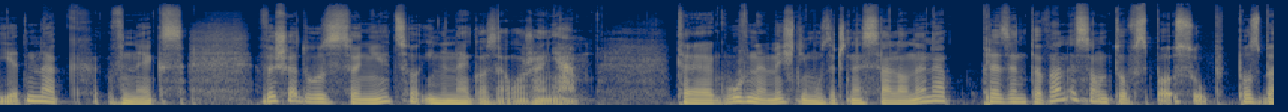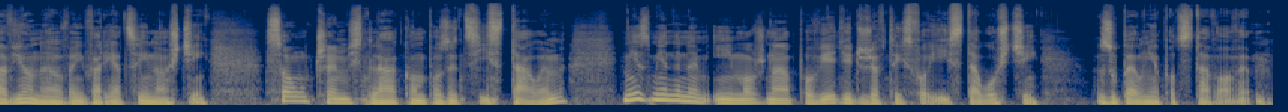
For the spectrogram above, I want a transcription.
Jednak w Nyx wyszedł z nieco innego założenia – te główne myśli muzyczne Salonena prezentowane są tu w sposób pozbawiony owej wariacyjności. Są czymś dla kompozycji stałym, niezmiennym i można powiedzieć, że w tej swojej stałości zupełnie podstawowym.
